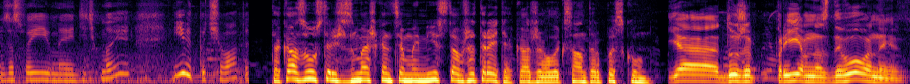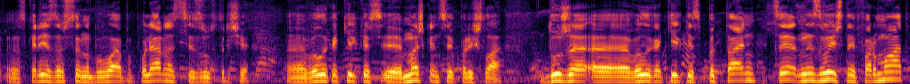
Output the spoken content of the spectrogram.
за своїми дітьми і відпочивати. Така зустріч з мешканцями міста вже третя, каже Олександр Пескун. Я дуже приємно здивований. Скоріше за все, набуває популярність ці зустрічі. Е, Велика кількість е, мешканців прийшла, дуже е, велика кількість питань. Це незвичний формат.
